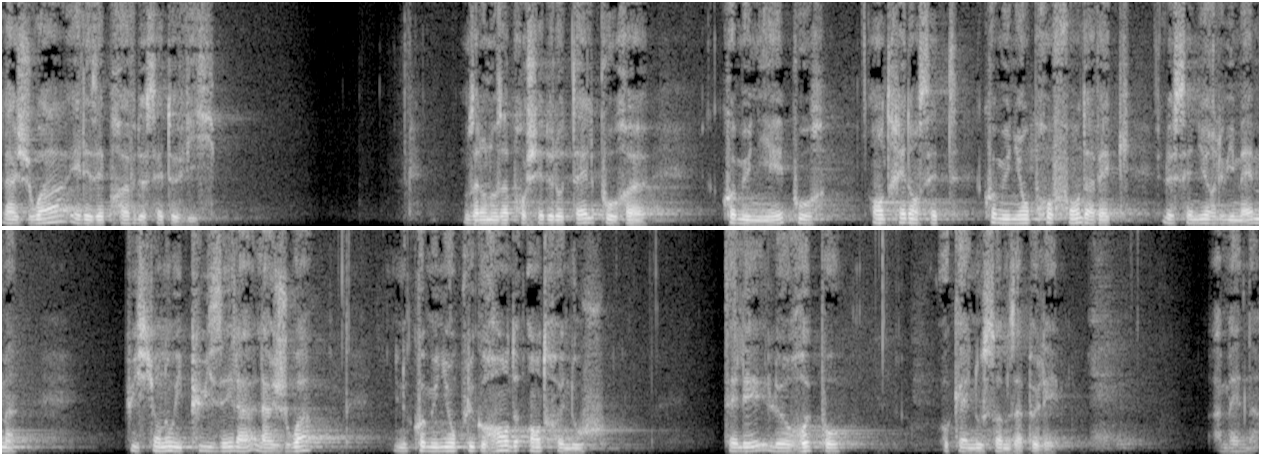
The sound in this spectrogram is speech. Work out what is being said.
la joie et les épreuves de cette vie. Nous allons nous approcher de l'autel pour euh, communier, pour entrer dans cette communion profonde avec le Seigneur lui-même. Puissions-nous y puiser la, joie d'une communion plus grande entre nous. Tel est le repos auquel nous sommes appelés. Amen.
